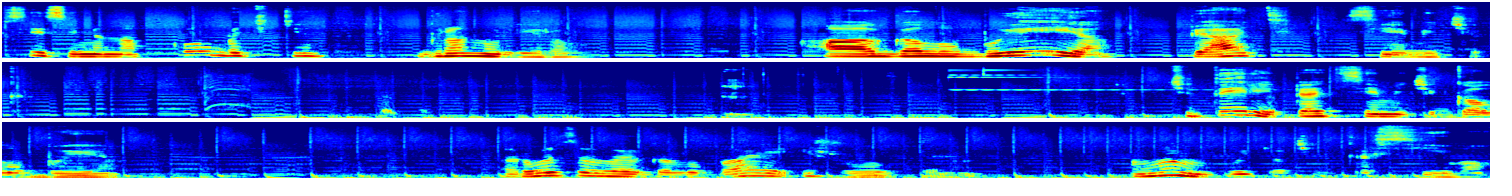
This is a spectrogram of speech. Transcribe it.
Все семена в колбочке гранулированы. А голубые 5 семечек. 4-5 семечек голубые. Розовая, голубая и желтая. По-моему, будет очень красиво.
